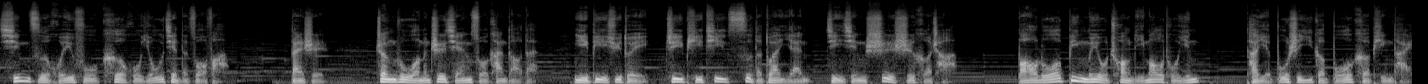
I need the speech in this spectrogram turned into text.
亲自回复客户邮件的做法。但是，正如我们之前所看到的，你必须对 GPT 四的断言进行事实核查。保罗并没有创立猫头鹰，他也不是一个博客平台，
